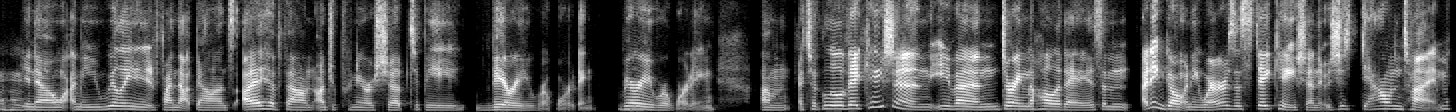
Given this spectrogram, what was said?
Mm-hmm. You know, I mean, you really need to find that balance. I have found entrepreneurship to be very rewarding, very mm-hmm. rewarding. Um, I took a little vacation even during the holidays and I didn't go anywhere. It was a staycation. It was just downtime.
